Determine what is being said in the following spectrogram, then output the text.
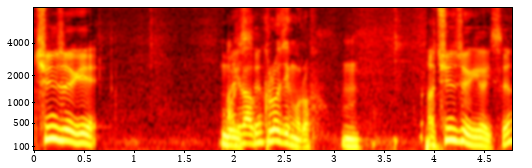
추인수 얘기 뭐 마지막 있어요? 클로징으로. 음. 아 추인수 얘기가 있어요?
